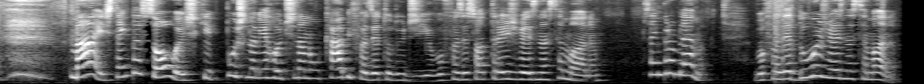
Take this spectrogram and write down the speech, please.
Mas tem pessoas que, puxa, na minha rotina não cabe fazer todo dia. Eu vou fazer só três vezes na semana. Sem problema. Vou fazer duas vezes na semana.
